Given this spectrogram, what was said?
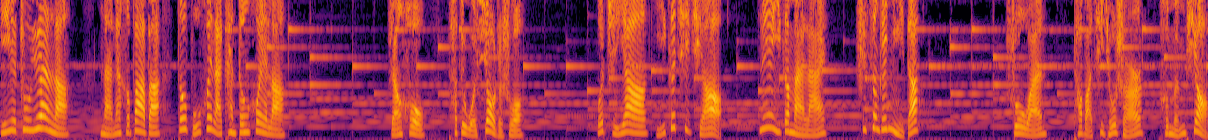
爷爷住院了，奶奶和爸爸都不会来看灯会了。然后他对我笑着说：“我只要一个气球，另一个买来是送给你的。”说完，他把气球绳儿和门票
